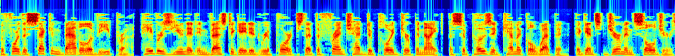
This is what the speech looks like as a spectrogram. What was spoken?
before the Second Battle of Ypres, Haber's unit investigated reports that the French had deployed turpenite, a supposed chemical weapon, against German soldiers.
